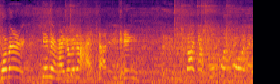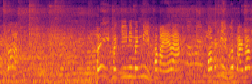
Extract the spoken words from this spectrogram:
กลัวแม่งจิ้มยังไงก็ไม่ได้สัตว์จริงๆก็จับคุกโคตรเลยก็เฮ้ยเมื่อกี้นี่มันหนีบเข้าไปใช่ไหมพอมันหนีบเข้าไปปั๊บ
